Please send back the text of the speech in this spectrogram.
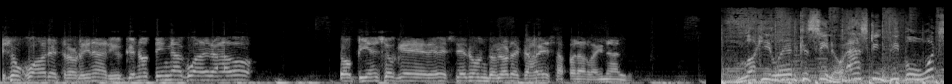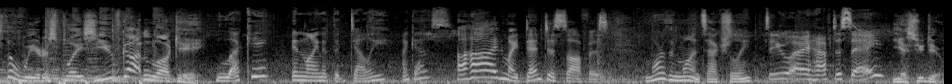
es un jugador extraordinario y que no tenga cuadrado, yo pienso que debe ser un dolor de cabeza para Reinaldo. Lucky Land Casino asking people what's the weirdest place you've gotten lucky? Lucky? In line at the deli, I guess. Aha, in my dentist's office. More than once, actually. Do I have to say? Yes, you do.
